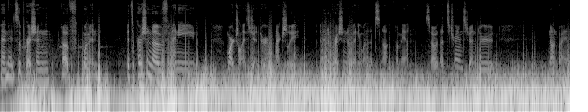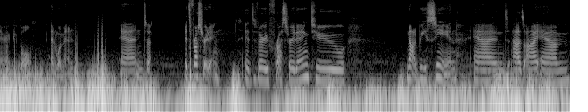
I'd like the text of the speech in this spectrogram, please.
and it's oppression of women. It's oppression of any marginalized gender, actually, an oppression of anyone that's not a man. So that's transgendered, non-binary people, and women it's frustrating. It's very frustrating to not be seen. And as I am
